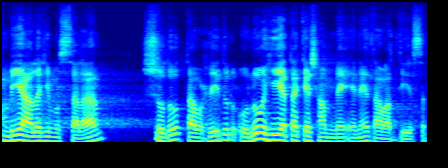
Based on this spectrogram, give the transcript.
আম্বিয়া আলহিমুসালাম শুধু তাওহিদুল উলুহিয়াটাকে সামনে এনে দাওয়াত দিয়েছেন।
